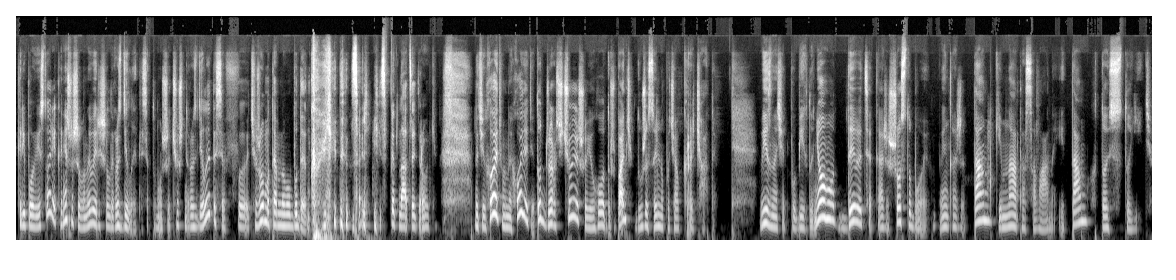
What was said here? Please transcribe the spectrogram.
кріповій історії, звісно ж, вони вирішили розділитися, тому що чого ж не розділитися в чужому темному будинку, який ти заліз 15 років. Значить, ходять, вони ходять, і тут Джордж чує, що його дружбанчик дуже сильно почав кричати. Він, значить, побіг до нього, дивиться, каже, що з тобою? Він каже: там кімната савани, і там хтось стоїть.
